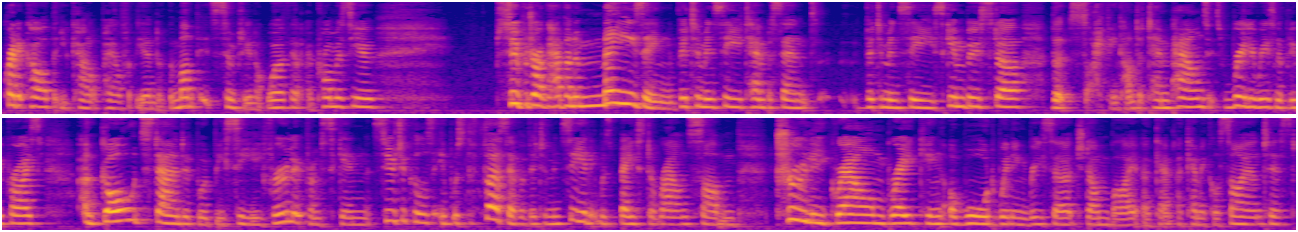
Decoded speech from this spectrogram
credit card that you cannot pay off at the end of the month. It's simply not worth it, I promise you. Superdrug have an amazing vitamin C 10% vitamin C skin booster that's, I think, under £10. It's really reasonably priced. A gold standard would be CE Ferulic from SkinCeuticals. It was the first ever vitamin C and it was based around some truly groundbreaking, award winning research done by a, chem- a chemical scientist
